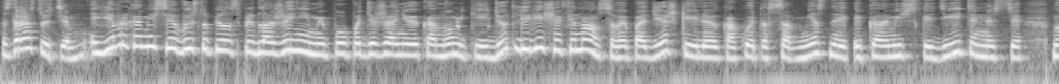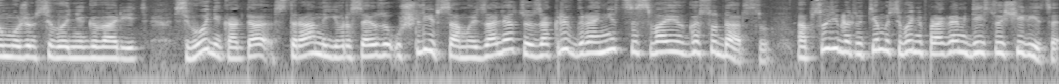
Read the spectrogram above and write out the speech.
Здравствуйте. Еврокомиссия выступила с предложениями по поддержанию экономики. Идет ли речь о финансовой поддержке или какой-то совместной экономической деятельности, мы можем сегодня говорить. Сегодня, когда страны Евросоюза ушли в самоизоляцию, закрыв границы своих государств. Обсудим эту тему сегодня в программе «Действующие лица»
